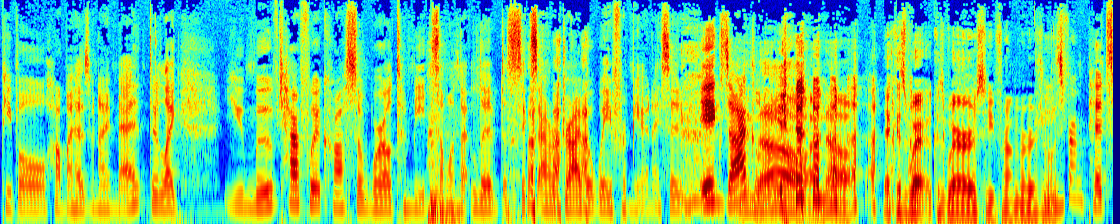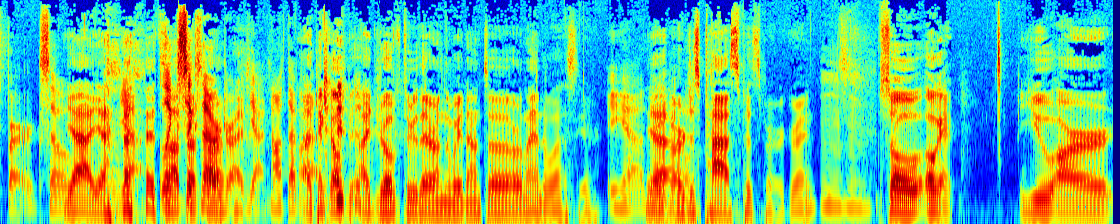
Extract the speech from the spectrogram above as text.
people how my husband and I met, they're like, "You moved halfway across the world to meet someone that lived a six-hour drive away from you." And I said, "Exactly." I know, I know. Yeah, because where because where is he from originally? He's from Pittsburgh, so yeah, yeah, yeah, like six-hour far. drive. Yeah, not that bad. I think I'll be, I drove through there on the way down to Orlando last year. yeah, Yeah, or just past Pittsburgh, right? hmm So okay, you are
